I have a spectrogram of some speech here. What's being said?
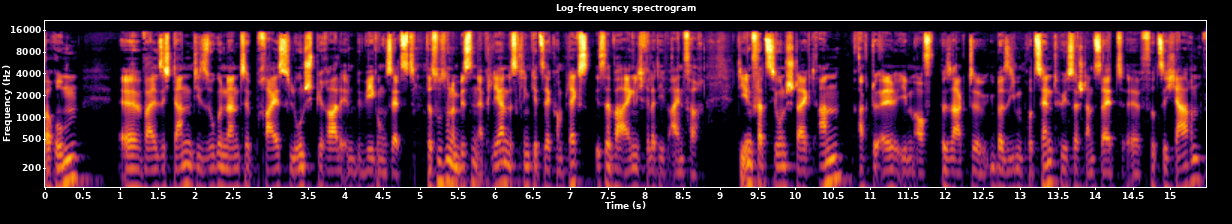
Warum? Äh, weil sich dann die sogenannte Preis-Lohnspirale in Bewegung setzt. Das muss man ein bisschen erklären, das klingt jetzt sehr komplex, ist aber eigentlich relativ einfach. Die Inflation steigt an, aktuell eben auf besagte über 7 Prozent, höchster Stand seit äh, 40 Jahren.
